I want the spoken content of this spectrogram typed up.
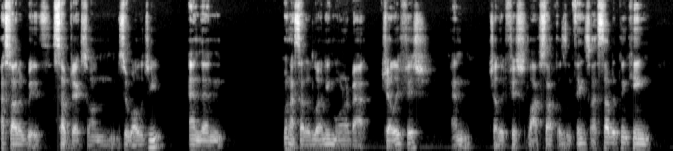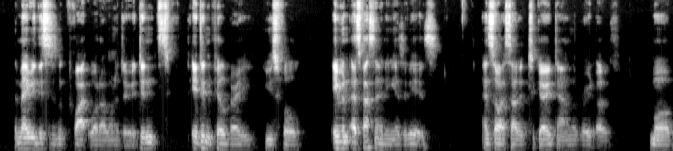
I started with subjects on zoology, and then when I started learning more about jellyfish and jellyfish life cycles and things, I started thinking that maybe this isn't quite what I want to do. It didn't it didn't feel very useful, even as fascinating as it is. And so I started to go down the route of more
